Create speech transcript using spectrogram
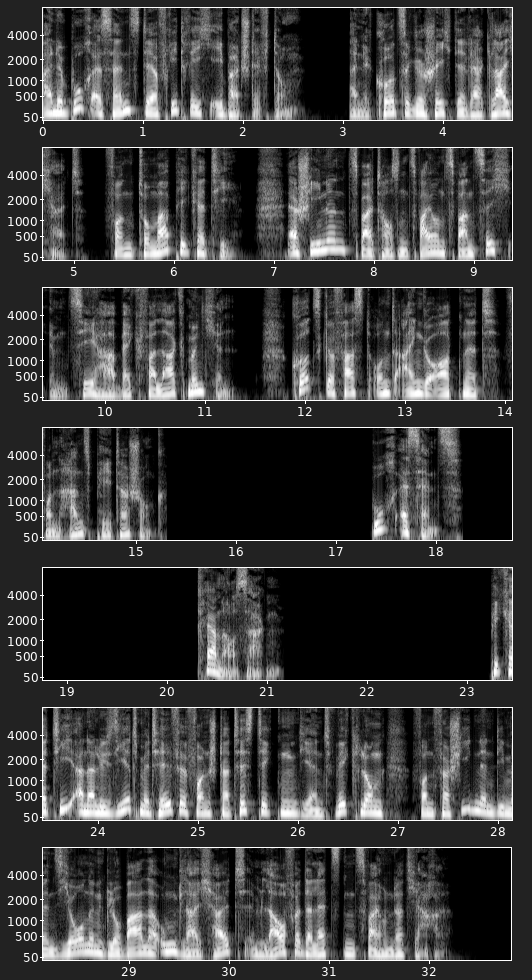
Eine Buchessenz der Friedrich Ebert Stiftung. Eine kurze Geschichte der Gleichheit von Thomas Piketty. Erschienen 2022 im CH Beck Verlag München. Kurz gefasst und eingeordnet von Hans-Peter Schunk. Buchessenz. Kernaussagen. Piketty analysiert mit Hilfe von Statistiken die Entwicklung von verschiedenen Dimensionen globaler Ungleichheit im Laufe der letzten 200 Jahre.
